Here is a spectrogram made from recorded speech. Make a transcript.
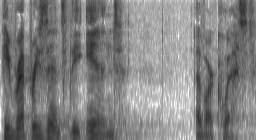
he represents the end of our quest.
